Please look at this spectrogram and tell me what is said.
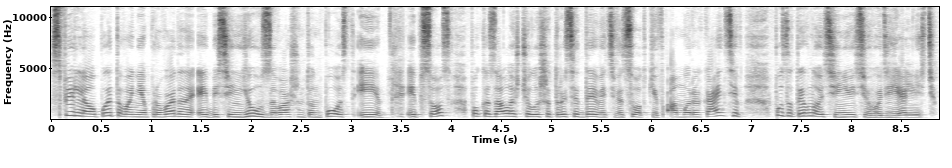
Спільне опитування, проведене ABC News, The Washington Post і Ipsos, показало, що лише 39% американців позитивно оцінюють його діяльність.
